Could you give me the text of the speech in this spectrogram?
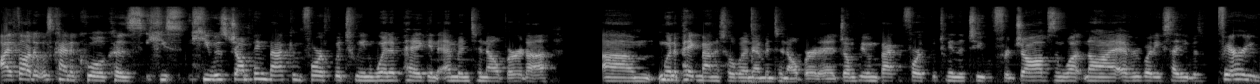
i thought it was kind of cool because he's he was jumping back and forth between winnipeg and edmonton alberta um, Winnipeg, Manitoba, and Edmonton, Alberta, jumping back and forth between the two for jobs and whatnot. Everybody said he was a very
